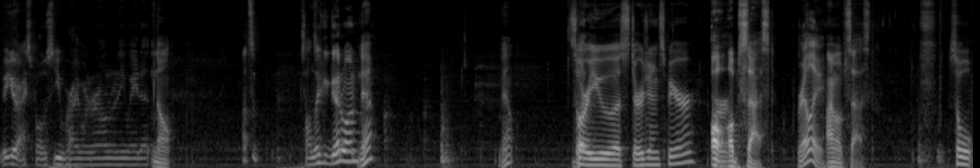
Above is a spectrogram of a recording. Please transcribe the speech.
But you, I suppose you probably weren't around when he weighed it. no. That's a sounds like a good one. Yeah. Yeah. So, are you a sturgeon spearer? Oh, Or- obsessed. really? I'm obsessed. So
